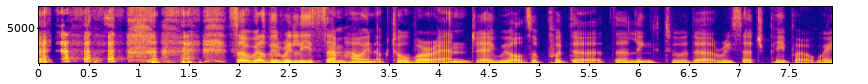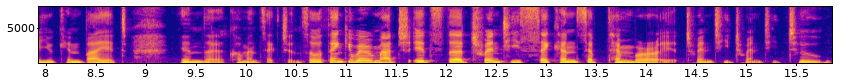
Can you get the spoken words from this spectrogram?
yes. so it will be released somehow in October, and uh, we also put the the link to the research paper where you can buy it in the comment section. So thank you very much. It's the 22nd September 2022.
